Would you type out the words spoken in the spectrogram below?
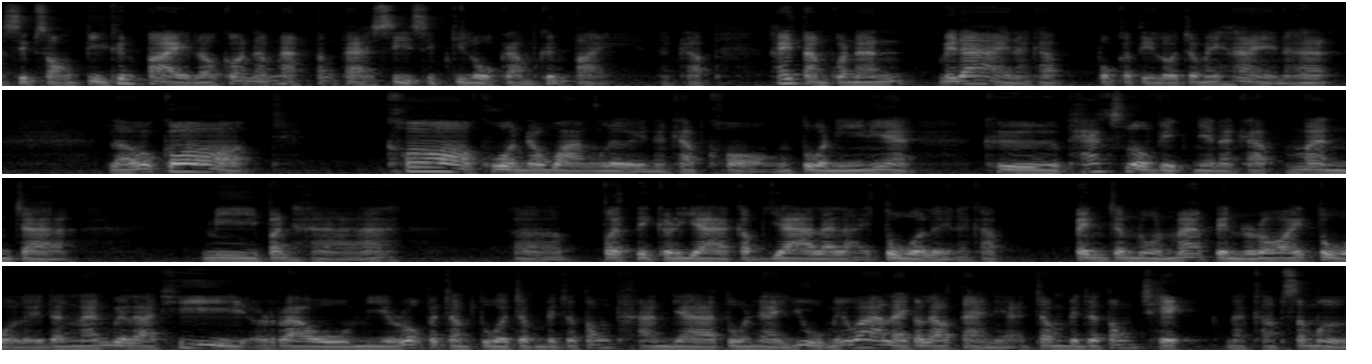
12 ปีขึ้นไป แล้วก็น้ำหนักตั้งแต่ 40 กิโลกรัมขึ้นไปนะครับให้ต่ำกว่านั้นไม่ได้นะครับ ปกติเราจะไม่ให้นะฮะแล้วก็ข้อควรระวังเลยนะครับของตัวนี้เนี่ยคือ Paxlovid เนี่ยนะครับมันจะมีปัญหา ปฏิกิริยากับยาหลาย ๆ ตัวเลยนะครับ เป็นจำนวนมากเป็นร้อยตัวเลย ดังนั้นเวลาที่เรามีโรคประจำตัวจำเป็นจะต้องทานยาตัวไหนอยู่ ไม่ว่าอะไรก็แล้วแต่เนี่ยจำเป็นจะต้องเช็คนะครับเสมอ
